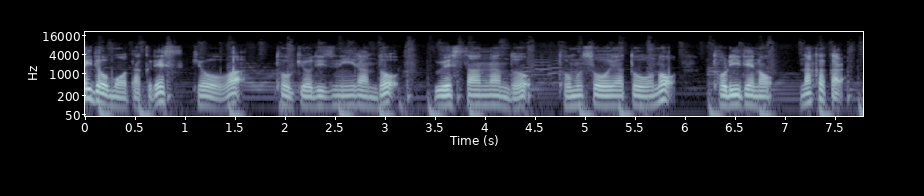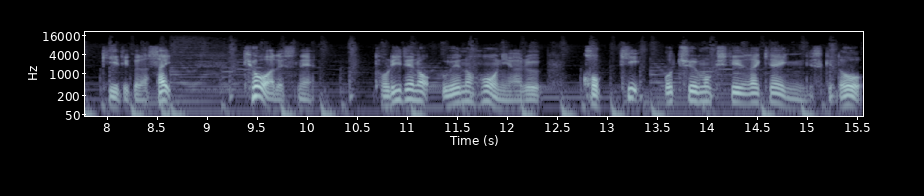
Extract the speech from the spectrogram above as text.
はい、どうも、オタクです。今日は東京ディズニーランド、ウエスタンランド、トムソーヤ島の砦の中から聞いてください。今日はですね、砦の上の方にある国旗を注目していただきたいんですけど、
